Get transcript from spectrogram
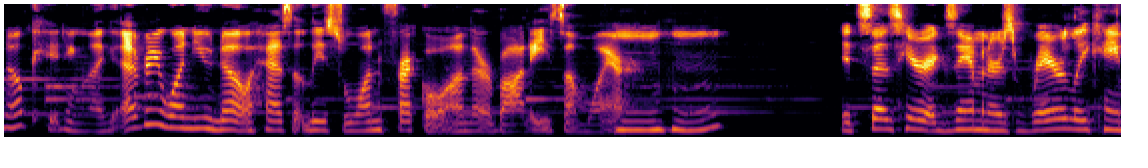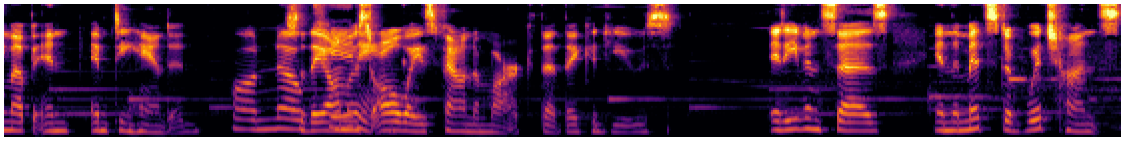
No kidding. Like everyone you know has at least one freckle on their body somewhere. hmm It says here examiners rarely came up in empty handed. Well, no. so they almost always found a mark that they could use. It even says in the midst of witch hunts,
